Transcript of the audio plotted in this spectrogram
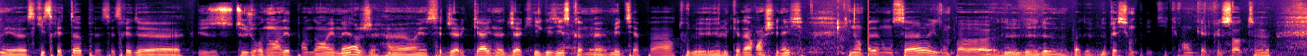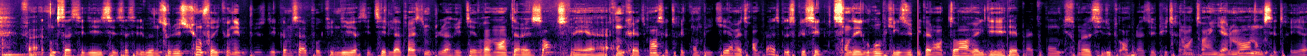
mais ce qui serait top, ce serait de plus de journaux indépendants émergent. c'est déjà le cas, il y en a déjà qui existent comme Mediapart ou le, Canard enchaîné, qui n'ont pas d'annonceurs, ils n'ont pas de, de, de, de pression politique en quelque sorte. Euh, enfin, donc ça, c'est des, ça, c'est des bonnes solutions. Il faudrait qu'on ait plus des comme ça pour qu'il y ait une diversité de la presse, une pluralité vraiment intéressante. Mais euh, concrètement, c'est très compliqué à mettre en place parce que ce sont des groupes qui existent depuis très longtemps avec des, patrons qui sont là aussi en place depuis très longtemps également. Donc c'est très, euh,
